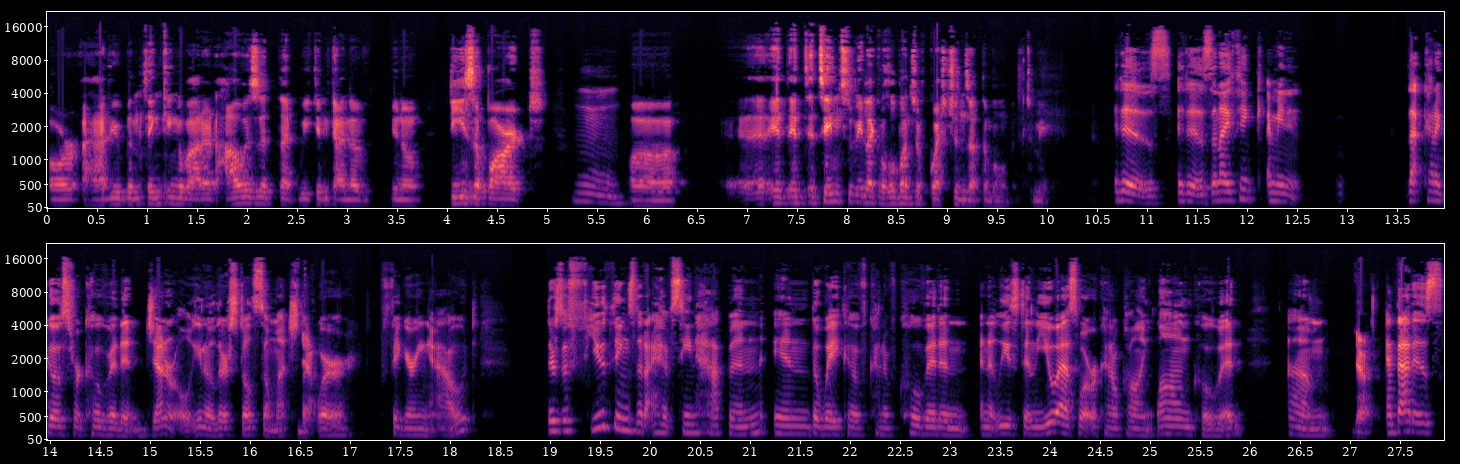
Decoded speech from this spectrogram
or have you been thinking about it? How is it that we can kind of you know tease apart? Mm. It, it, it seems to be like a whole bunch of questions at the moment to me. It is. It is, and I think I mean that kind of goes for COVID in general. You know, there's still so much that yeah. we're figuring out there's a few things that I have seen happen in the wake of kind of COVID and, and at least in the US, what we're kind of calling long COVID. Um, yeah. And that is,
